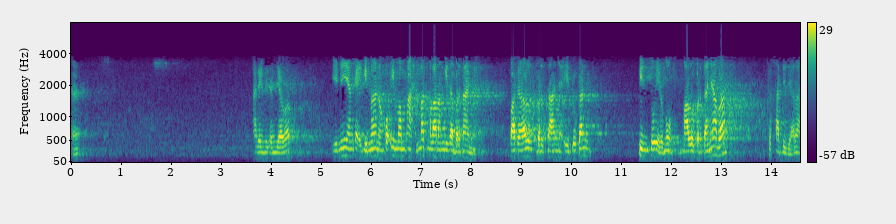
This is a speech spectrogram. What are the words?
Eh? Ada yang bisa jawab? Ini yang kayak gimana? Kok Imam Ahmad melarang kita bertanya? Padahal bertanya itu kan pintu ilmu. Malu bertanya apa? Sesat di jalan.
